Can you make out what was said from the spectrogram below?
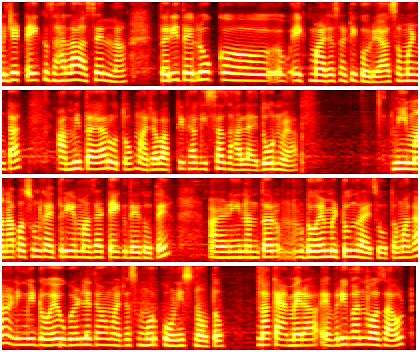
म्हणजे टेक झाला असेल ना तरी ते लोक एक माझ्यासाठी करूया असं म्हणतात. आम्ही तयार होतो. माझ्या बाबतीत हा किस्सा झाला आहे दोन वेळा. मी मनापासून काहीतरी माझा टेक देत होते आणि नंतर डोळे मिटून राहायचं होतं मला आणि मी डोळे उघडले तेव्हा माझ्यासमोर कोणीच नव्हतं. ना कॅमेरा एव्हरी वन वॉज आउट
